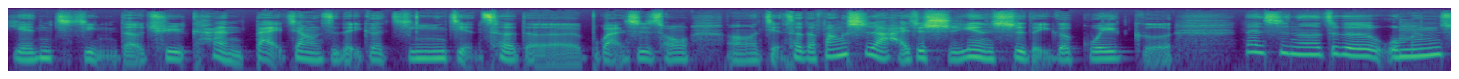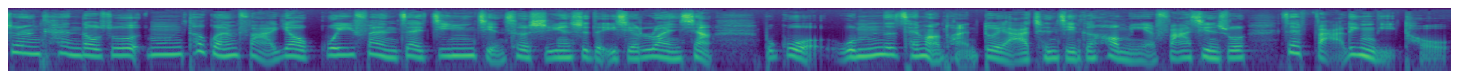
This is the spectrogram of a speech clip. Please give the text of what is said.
严谨的去看待这样子的一个基因检测的。呃，不管是从呃检测的方式啊，还是实验室的一个规格，但是呢，这个我们虽然看到说，嗯，特管法要规范在基因检测实验室的一些乱象，不过我们的采访团队啊，陈杰跟浩明也发现说，在法令里头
